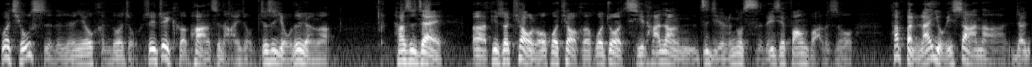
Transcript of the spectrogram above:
不过求死的人也有很多种，所以最可怕的是哪一种？就是有的人啊，他是在。呃，比如说跳楼或跳河或做其他让自己能够死的一些方法的时候，他本来有一刹那人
